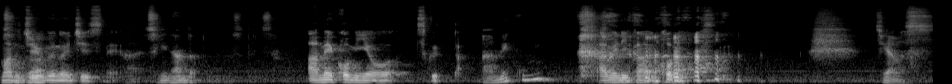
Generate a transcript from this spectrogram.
まだ10分の1ですね。はい、次何だと思います？谷さん。アメコミを作った。アメコミ？アメリカンコミ 違います。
